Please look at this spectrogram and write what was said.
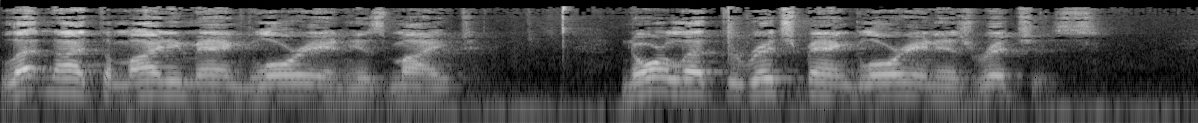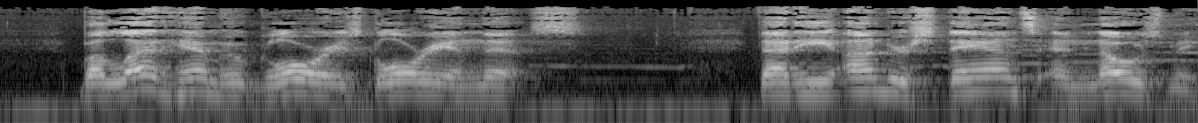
let not the mighty man glory in his might nor let the rich man glory in his riches. But let him who glories glory in this, that he understands and knows me,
